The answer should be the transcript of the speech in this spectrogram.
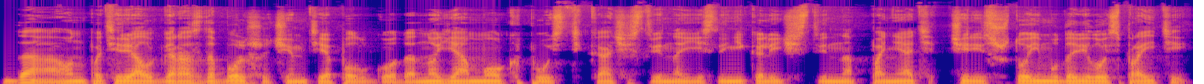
Да, он потерял гораздо больше, чем те полгода, но я мог, пусть качественно, если не количественно, понять, через что ему довелось пройти.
